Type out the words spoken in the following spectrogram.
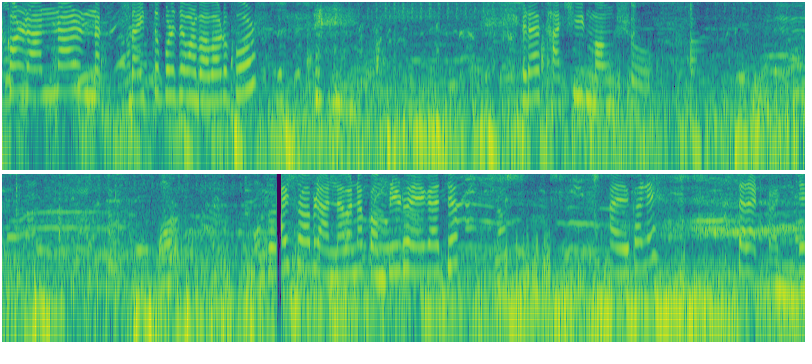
এখন রান্নার দায়িত্ব পড়েছে আমার বাবার উপর। এটা খাসির মাংস। সব রান্না বান্না কমপ্লিট হয়ে গেছে। আর এখানে স্যালাড কাটছে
